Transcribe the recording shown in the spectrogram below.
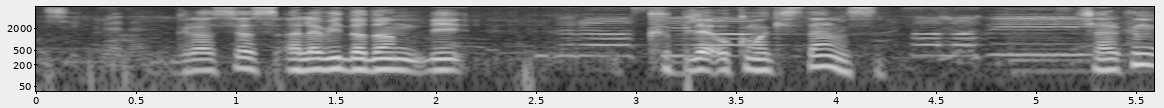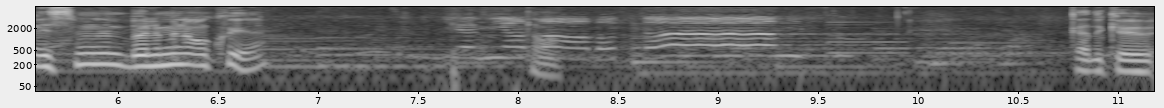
Teşekkür ederim. Gracias a la Vida'dan bir kıble okumak ister misin? Şarkının isminin bölümünü oku ya. Kadıköy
